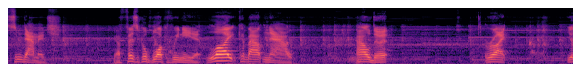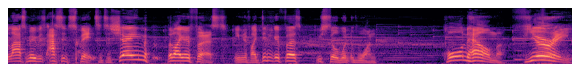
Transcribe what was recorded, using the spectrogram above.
some damage. We have physical block if we need it. Like about now. I'll do it. Right. Your last move is Acid Spit. It's a shame that I go first. Even if I didn't go first, you still wouldn't have won. Horned Helm. Fury.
